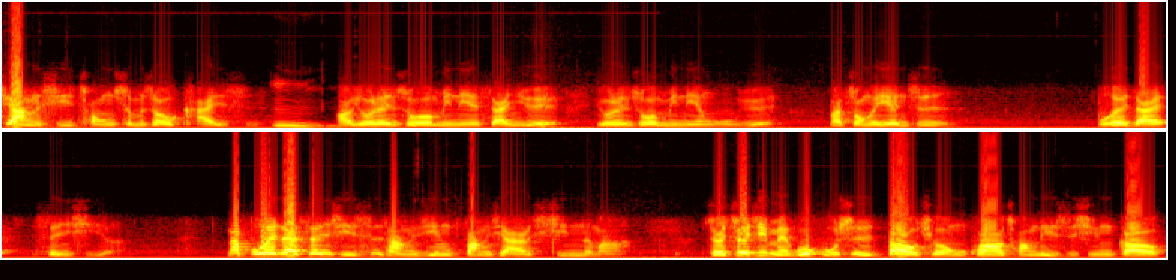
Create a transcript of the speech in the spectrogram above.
降息，从什么时候开始？嗯，啊，有人说明年三月，有人说明年五月。那总而言之，不会再升息了。那不会再升息，市场已经放下心了嘛？所以最近美国股市道琼快要创历史新高，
